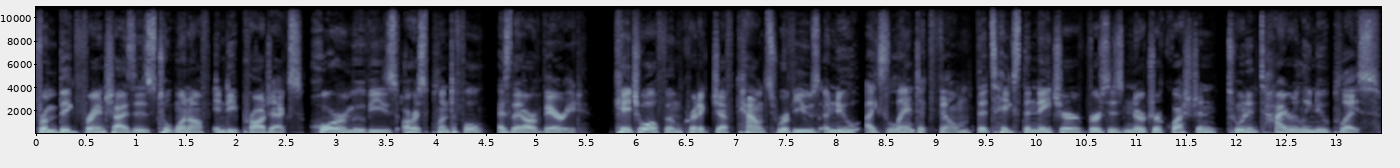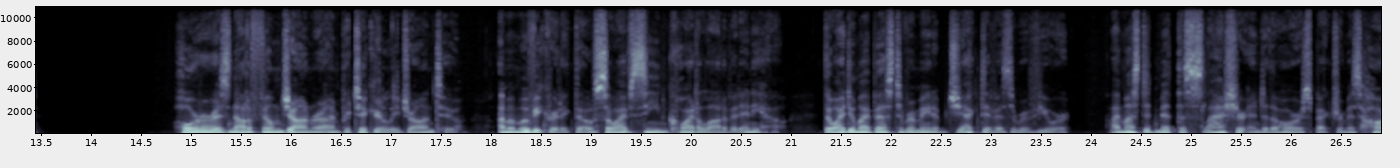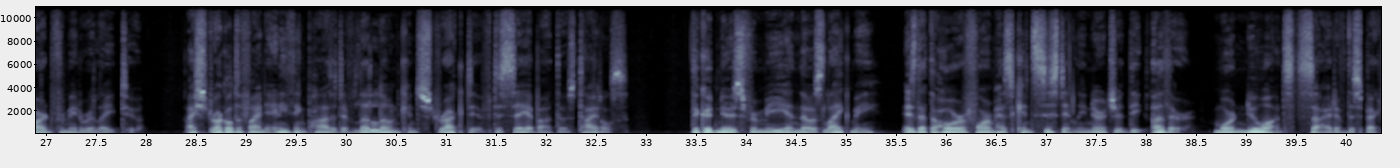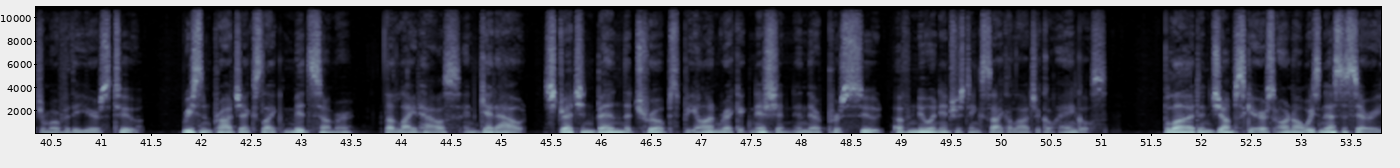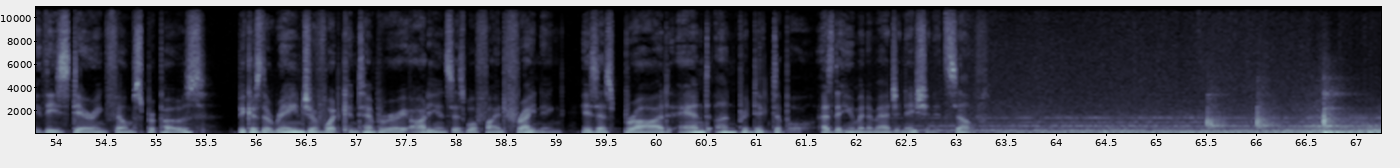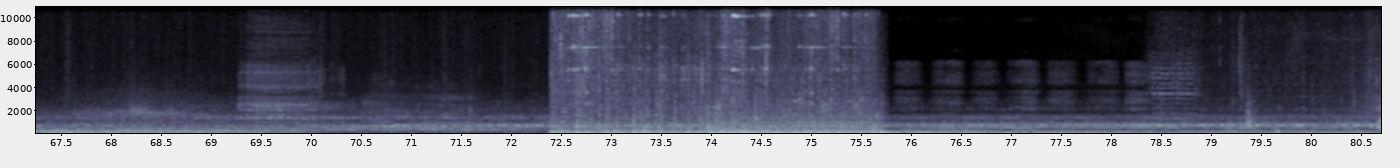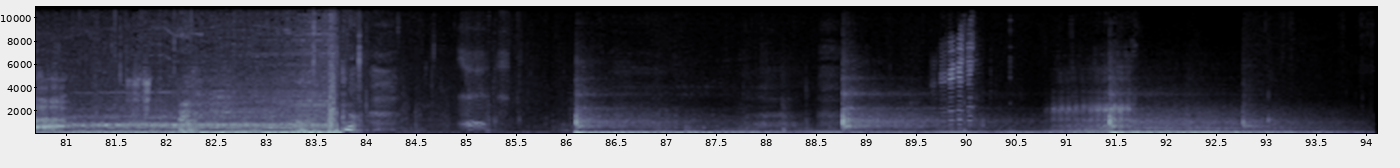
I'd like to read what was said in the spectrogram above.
From big franchises to one off indie projects, horror movies are as plentiful as they are varied. KHOL film critic Jeff Counts reviews a new Icelandic film that takes the nature versus nurture question to an entirely new place. Horror is not a film genre I'm particularly drawn to. I'm a movie critic, though, so I've seen quite a lot of it anyhow. Though I do my best to remain objective as a reviewer, I must admit the slasher end of the horror spectrum is hard for me to relate to. I struggle to find anything positive, let alone constructive, to say about those titles. The good news for me and those like me is that the horror form has consistently nurtured the other, more nuanced side of the spectrum over the years, too. Recent projects like Midsommar, The Lighthouse, and Get Out stretch and bend the tropes beyond recognition in their pursuit of new and interesting psychological angles. Blood and jump scares aren't always necessary, these daring films propose, because the range of what contemporary audiences will find frightening is as broad and unpredictable as the human imagination itself.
